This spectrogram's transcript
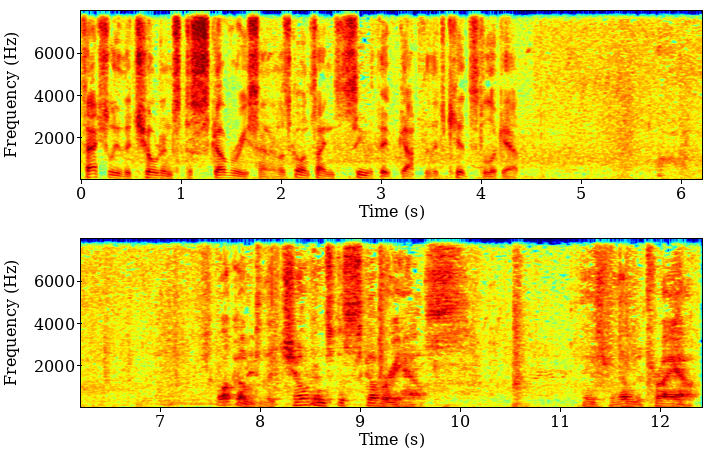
It's actually the Children's Discovery Center. Let's go inside and see what they've got for the kids to look at. Welcome to the Children's Discovery House. Things for them to try out.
